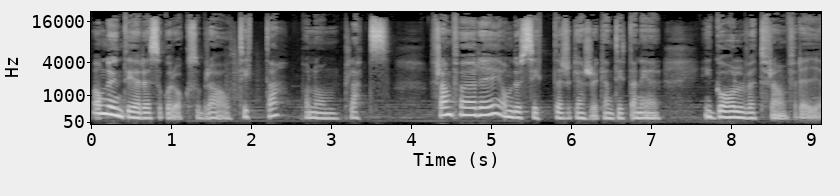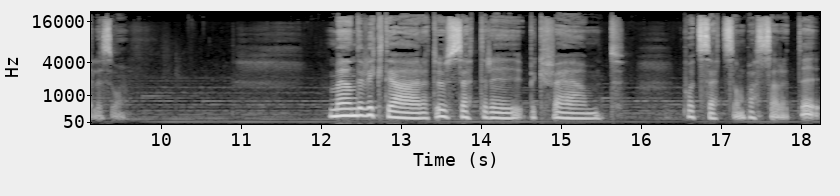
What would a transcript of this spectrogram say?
om du inte är det så går det också bra att titta på någon plats framför dig. Om du sitter så kanske du kan titta ner i golvet framför dig eller så. Men det viktiga är att du sätter dig bekvämt på ett sätt som passar dig.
